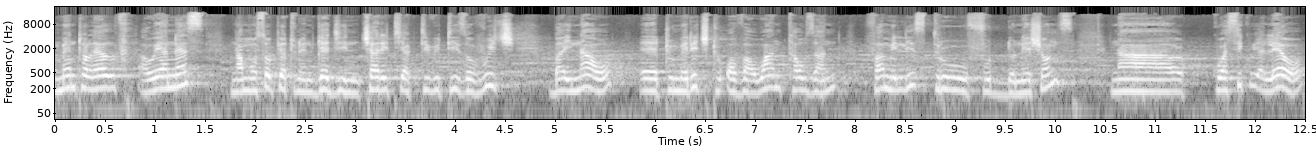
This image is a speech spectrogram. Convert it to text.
mental health awareness na moso pia tuna engage in charity activities of which by now eh, tume reach to over 1000 families through food donations. Na kwa siku ya leo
